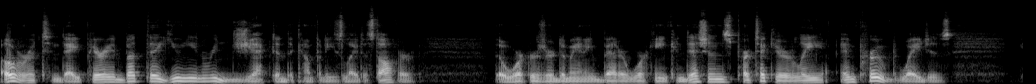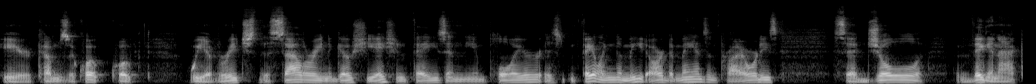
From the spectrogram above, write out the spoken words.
over a 10 day period, but the union rejected the company's latest offer. The workers are demanding better working conditions, particularly improved wages. Here comes a quote, quote, we have reached the salary negotiation phase and the employer is failing to meet our demands and priorities, said Joel Viganak,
